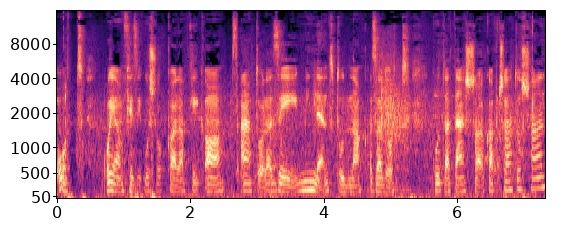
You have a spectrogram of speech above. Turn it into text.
ott olyan fizikusokkal, akik az ától az éig mindent tudnak az adott kutatással kapcsolatosan,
